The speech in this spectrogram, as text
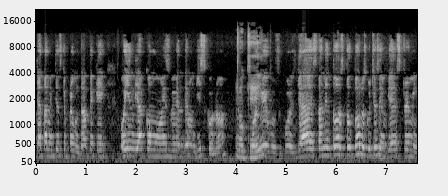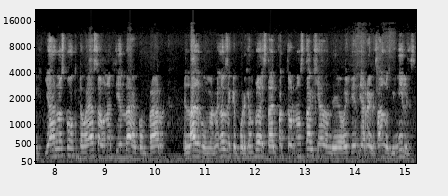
ya también tienes que preguntarte que hoy en día cómo es vender un disco, ¿no? Ok. Porque pues, pues ya están en todos, todo, lo escuchas en vía de streaming. Ya no es como que te vayas a una tienda a comprar el álbum, a menos de que, por ejemplo, está el factor nostalgia, donde hoy en día regresan los viniles.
